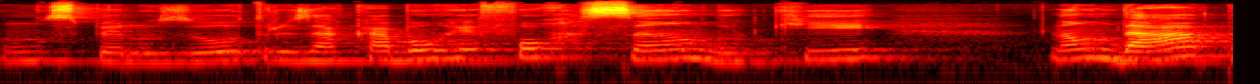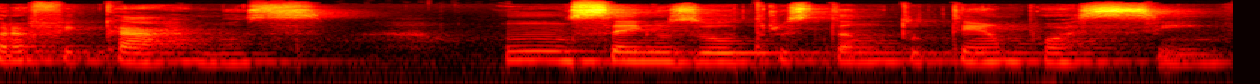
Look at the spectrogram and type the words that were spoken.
uns pelos outros acabam reforçando que não dá para ficarmos uns sem os outros tanto tempo assim.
